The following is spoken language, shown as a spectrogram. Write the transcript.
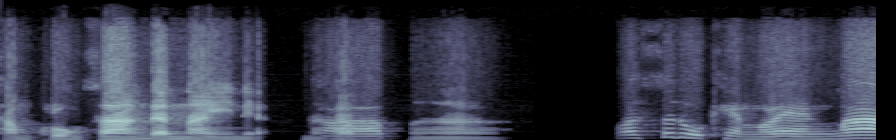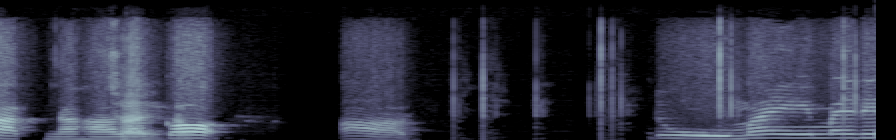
ทำโครงสร้างด้านในเนี่ยนะครับครับอ่า วัสดุแข็งแรงมากนะคะ ใช่แล้วก็ครับอ่า ดูไม่ไม่ได้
